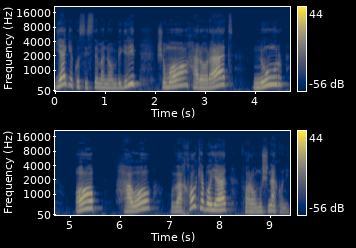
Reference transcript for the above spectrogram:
یک اکوسیستم نام بگیرید شما حرارت، نور، آب، هوا و خاک باید فراموش نکنید.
